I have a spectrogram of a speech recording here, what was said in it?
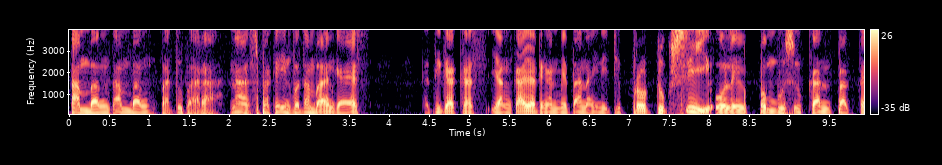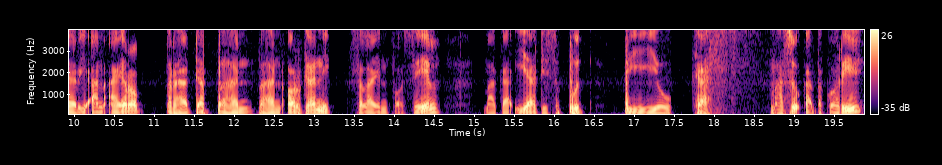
tambang-tambang batu bara. Nah, sebagai info tambahan guys, ketika gas yang kaya dengan metana ini diproduksi oleh pembusukan bakteri anaerob terhadap bahan-bahan organik selain fosil, maka ia disebut biogas. Masuk kategori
